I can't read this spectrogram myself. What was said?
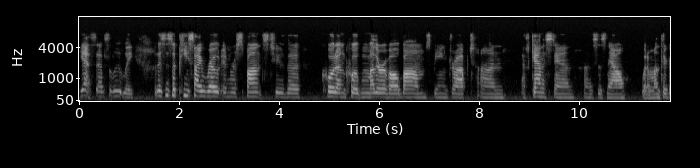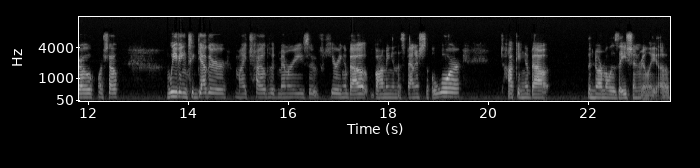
Yes, absolutely. This is a piece I wrote in response to the quote unquote mother of all bombs being dropped on Afghanistan. Uh, this is now, what, a month ago or so. Weaving together my childhood memories of hearing about bombing in the Spanish Civil War, talking about the normalization, really, of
